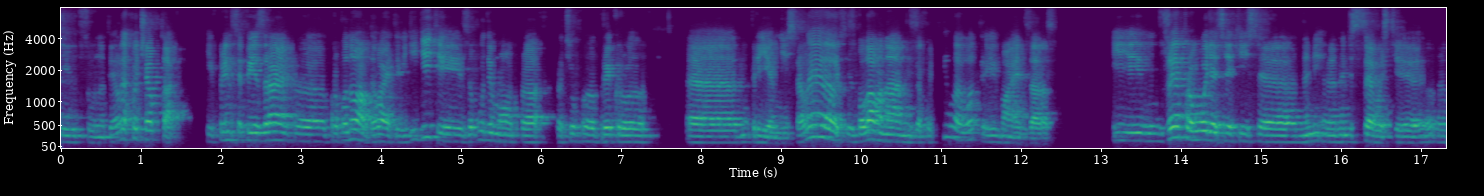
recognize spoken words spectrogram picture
її відсунути, але хоча б так. І в принципі Ізраїль е, пропонував, давайте відійдіть і забудемо про, про цю прикру неприємність. Але Хізбола вона не захотіла, от і мають зараз. І вже проводяться якісь е, на, місцевості е, е,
